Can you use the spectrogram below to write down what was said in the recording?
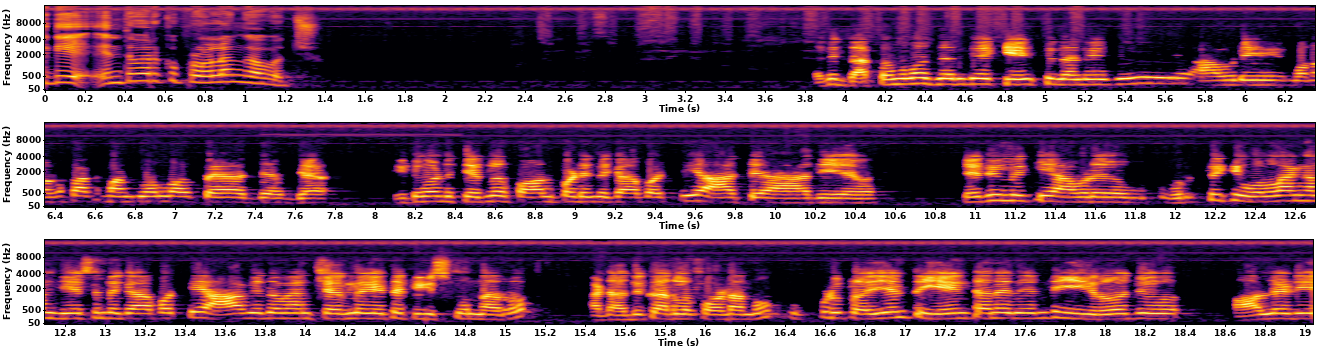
ఇది ఎంతవరకు ప్రోలంగ్ అవ్వచ్చు? అయితే గతంలో జరిగే కేసులు అనేది ఆవిడ మునగపాక మండలంలో ఇటువంటి చర్యలు పాల్పడింది కాబట్టి అది చర్యలకి ఆవిడ వృత్తికి ఉల్లంఘన చేసింది కాబట్టి ఆ విధమైన చర్యలు అయితే తీసుకున్నారు. అటు అధికారులు కూడాను. ఇప్పుడు ప్రజెంట్ ఏంటి అనేది ఏంటి? ఈ రోజు ఆల్రెడీ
